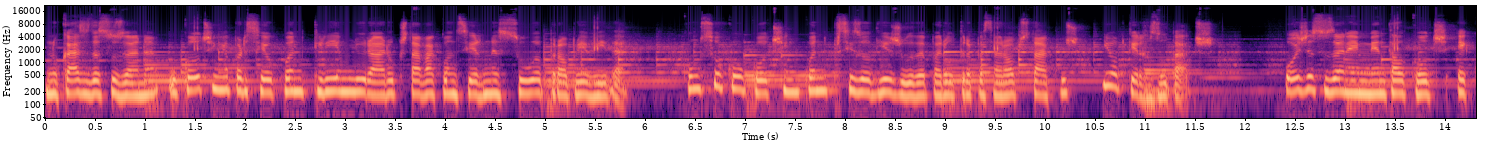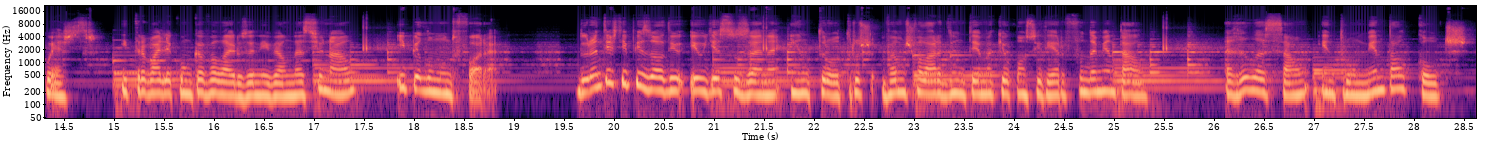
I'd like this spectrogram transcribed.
no caso da Susana, o coaching apareceu quando queria melhorar o que estava a acontecer na sua própria vida. Começou com o coaching quando precisou de ajuda para ultrapassar obstáculos e obter resultados. Hoje a Susana é mental coach equestre e trabalha com cavaleiros a nível nacional e pelo mundo fora. Durante este episódio, eu e a Susana, entre outros, vamos falar de um tema que eu considero fundamental: a relação entre um mental coach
